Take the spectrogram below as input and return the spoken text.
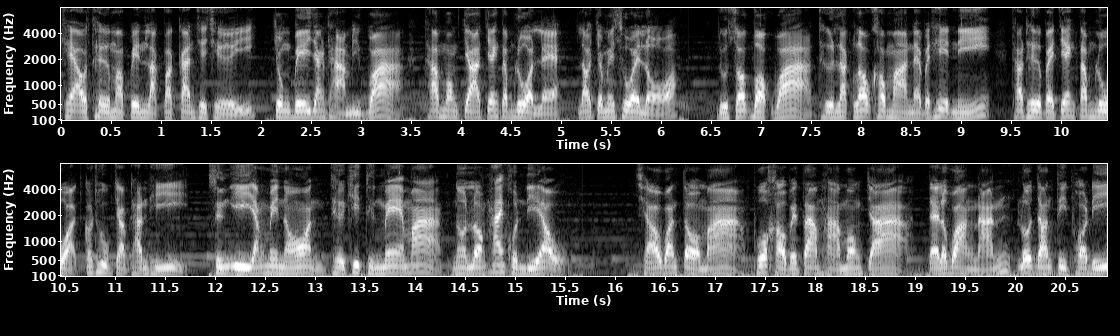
แค่เอาเธอมาเป็นหลักประกันเฉยๆ จงเบยังถามอีกว่า ถ้ามองจาแจ้งตำรวจแหละเราจะไม่ช่วยหรอดูซอกบอกว่าเธอลักลอบเข้ามาในประเทศนี้ ถ้าเธอไปแจ้งตำรวจก็ถูกจับทันที ซึ่งอียังไม่นอน เธอคิดถึงแม่มาก นอนร้องไห้คนเดียว เช้าวันต่อมา พวกเขาไปตามหามองจา แต่ระหว่างนั้นรถดันติดพอดี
